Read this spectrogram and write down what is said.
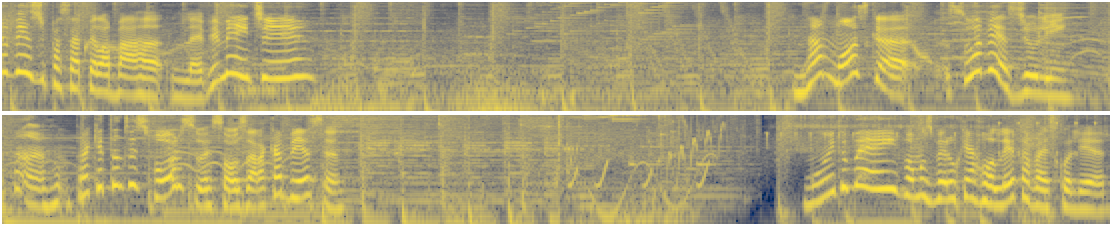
Minha vez de passar pela barra levemente. Na mosca! Sua vez, Julie. Ah, pra que tanto esforço? É só usar a cabeça. Muito bem, vamos ver o que a roleta vai escolher.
